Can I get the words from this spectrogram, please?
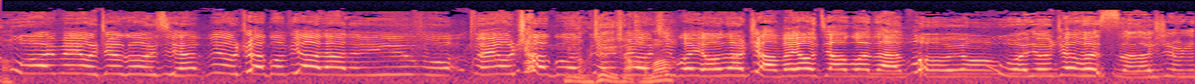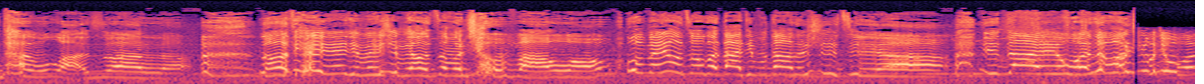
我还没有挣够钱，没有穿过漂亮的衣服，没有唱过歌，没有去过游乐场，没有交过男朋友，我就这么死了，是不是太不划算了？老天爷，你为什么要这么惩罚我？我没有做过大逆不道的事情啊！你答应我，的我求求，我。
